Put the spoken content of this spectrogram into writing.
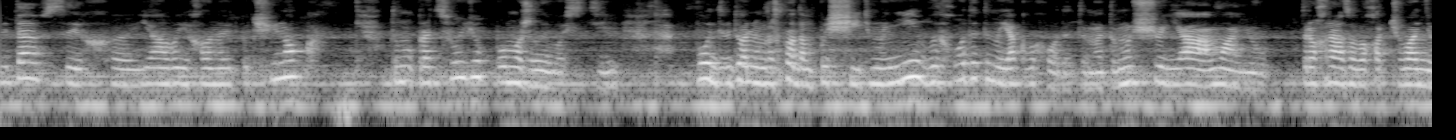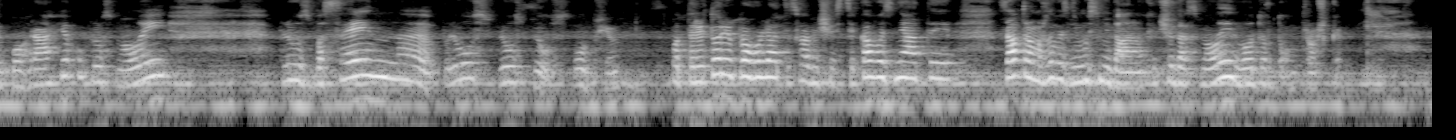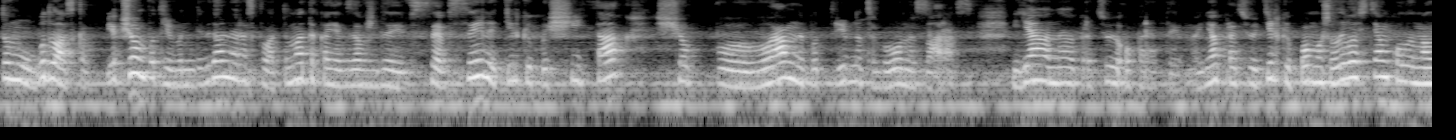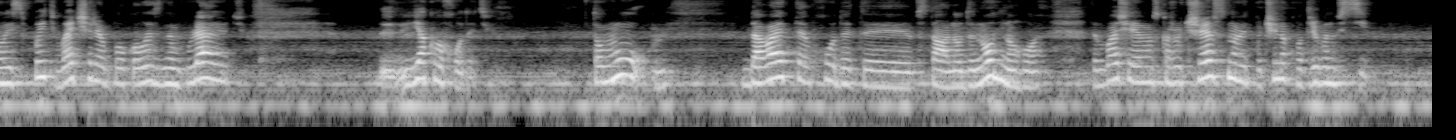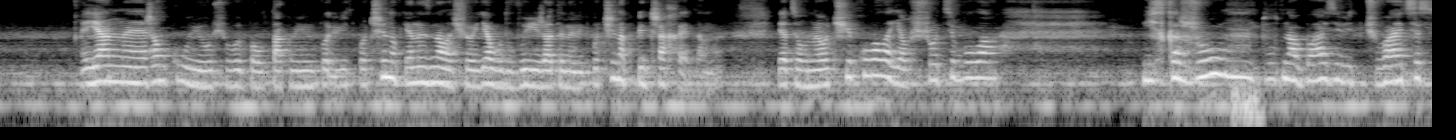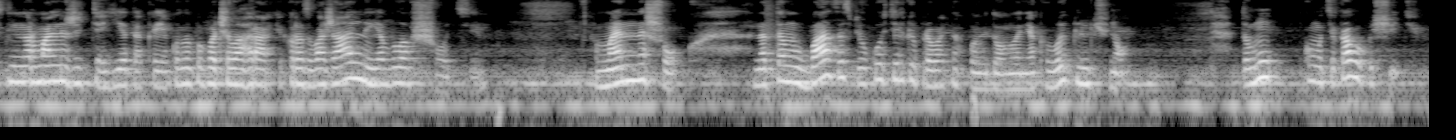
Вітаю всіх! Я виїхала на відпочинок, тому працюю по можливості. По індивідуальним розкладам пишіть мені, виходитиме, як виходитиме, тому що я маю трьохразове харчування по графіку, плюс малий, плюс басейн, плюс, плюс, плюс. В общем, по території прогуляти, з вами щось цікаве зняти. Завтра, можливо, зніму сніданок, якщо дасть малий водордом трошки. Тому, будь ласка, якщо вам потрібен індивідуальний розклад, тематика, як завжди, все в силі, тільки пишіть так, щоб е, вам не потрібно це було на зараз. Я не працюю оперативно. Я працюю тільки по можливостям, коли малий спить ввечері або коли з ним гуляють. Е, Як виходить. Тому давайте входити в стан один одного. Тим паче, я вам скажу чесно, відпочинок потрібен всім. Я не жалкую, що випав так відпочинок. Я не знала, що я буду виїжджати на відпочинок під шахетами. Я цього не очікувала, я в шоці була. І скажу, тут на базі відчувається нормальне життя. Є таке. Я коли побачила графік розважальний, я була в шоці. У мене шок. На тему бази спілкуюсь тільки в приватних повідомленнях, виключно. Тому, кому цікаво, пишіть.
